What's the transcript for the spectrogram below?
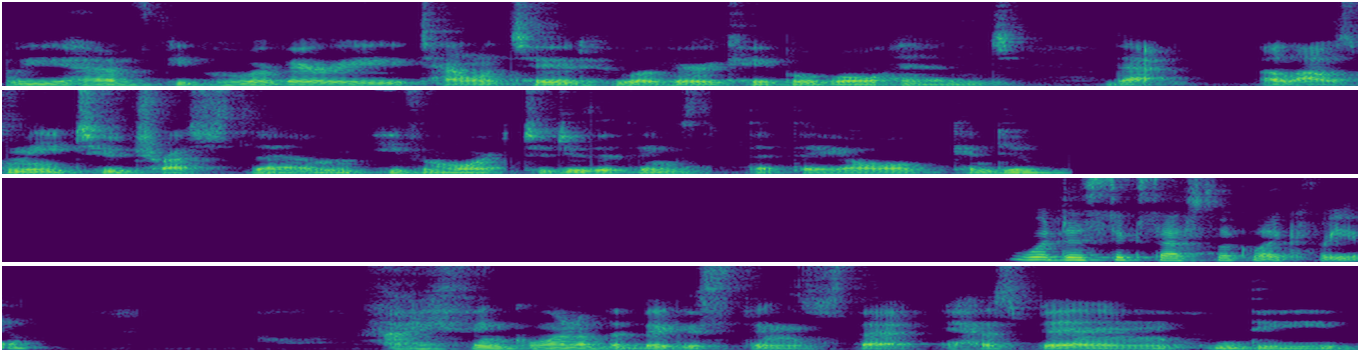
We have people who are very talented, who are very capable, and that allows me to trust them even more to do the things that they all can do. What does success look like for you? I think one of the biggest things that has been the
